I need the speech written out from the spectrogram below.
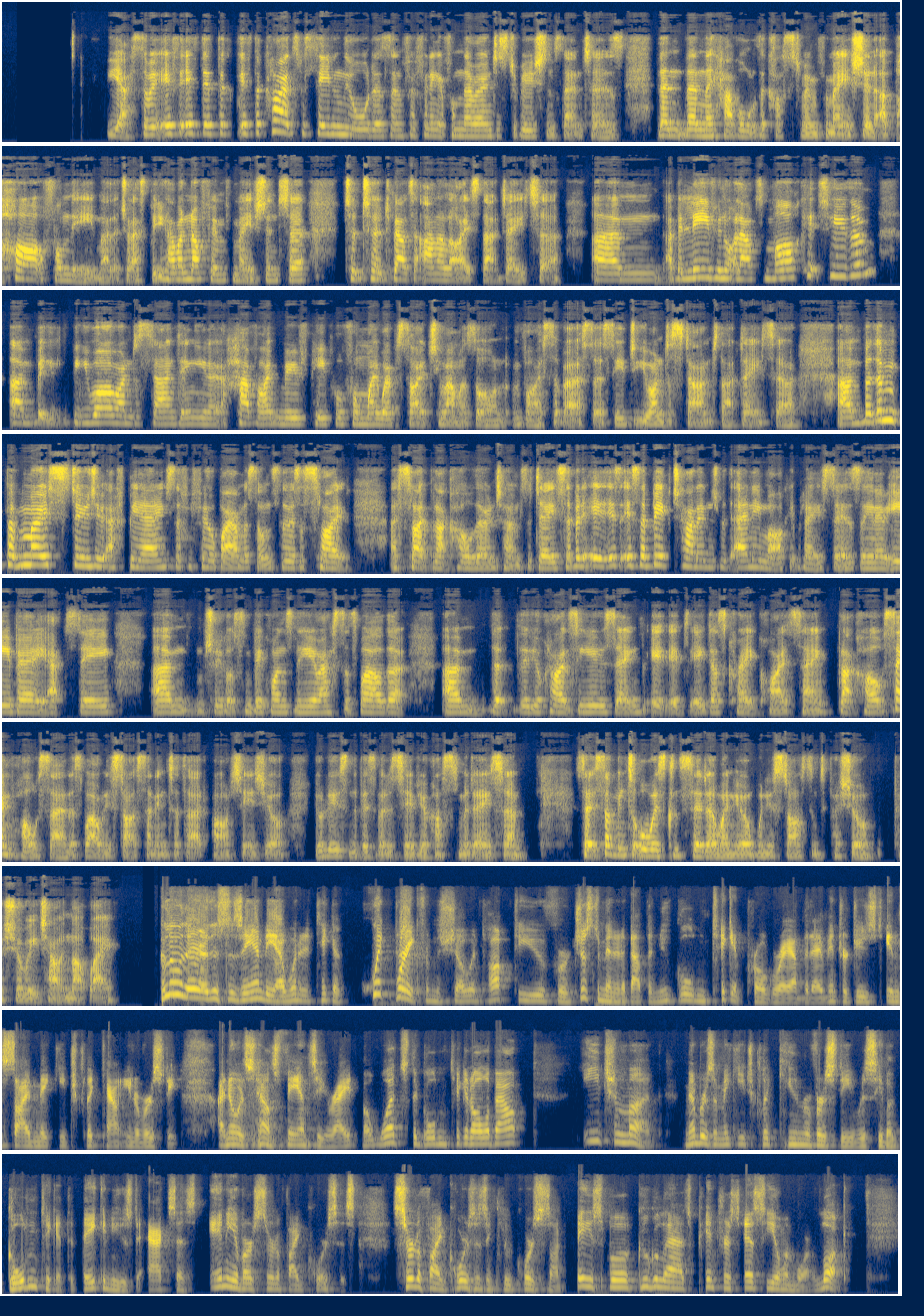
Yes. So if if the if the client's receiving the orders and fulfilling it from their own distribution centres, then then they have all of the customer information apart from the email address. But you have enough information to to to, to be able to analyse that data. Um, I believe you're not allowed to market to them, um, but but you are understanding. You know, have I moved people from my website to Amazon and vice versa? So you, you understand that data. Um, but the, but most do do FBA, so fulfilled by Amazon. So there is a slight a slight black hole there in terms of data. But it is it's a big challenge with any marketplaces. You know, eBay, Etsy. Um, I'm sure you've got some big ones in the US as well that um, that, that, your clients are using. It, it, it does create quite a black hole. Same for wholesale as well. When you start selling to third parties, you're you're losing the visibility of your customer data. So it's something to always consider when you're when you're starting to push your push your reach out in that way. Hello there, this is Andy. I wanted to take a quick break from the show and talk to you for just a minute about the new golden ticket program that I've introduced inside Make Each Click Count University. I know it sounds fancy, right? But what's the golden ticket all about? Each month, members of Make Each Click University receive a golden ticket that they can use to access any of our certified courses. Certified courses include courses on Facebook, Google Ads, Pinterest, SEO, and more. Look,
